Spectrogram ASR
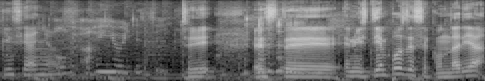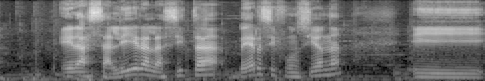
15 años. Ay, oye, sí. Este, en mis tiempos de secundaria era salir a la cita, ver si funciona y,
